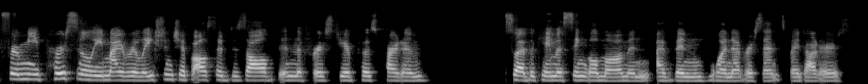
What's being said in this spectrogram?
for me personally, my relationship also dissolved in the first year postpartum. So I became a single mom and I've been one ever since. My daughter's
